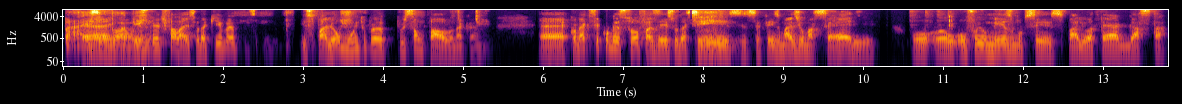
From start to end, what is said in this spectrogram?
Pá, esse é, é top, então, Isso que eu ia te falar, isso daqui vai, espalhou muito pra, por São Paulo, né, cara? É, como é que você começou a fazer isso daqui? Se você fez mais de uma série? Ou, ou, ou, foi o mesmo que você espalhou até gastar?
